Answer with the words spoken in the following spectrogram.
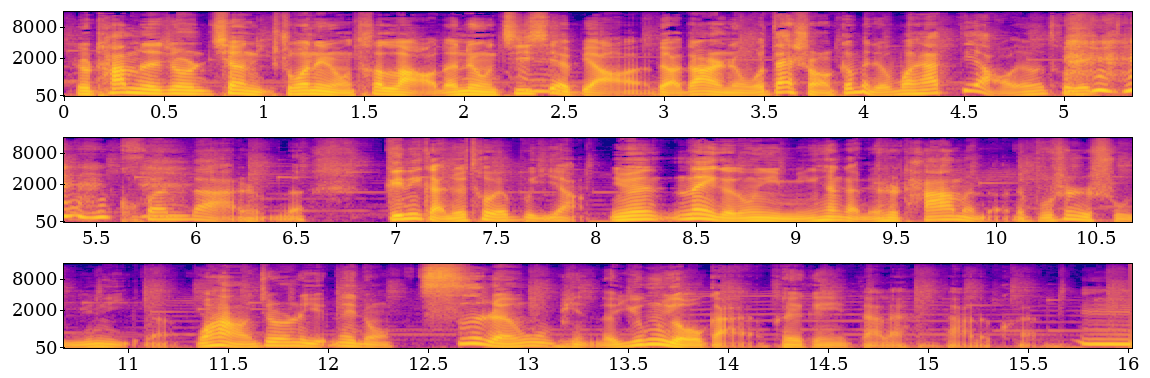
就是他们的就是像你说那种特老的那种机械表、表带那种，我戴手上根本就往下掉，因为特别宽大什么的，给你感觉特别不一样。因为那个东西明显感觉是他们的，那不是属于你的。我好像就是那那种私人物品的拥有感，可以给你带来很大的快乐。嗯，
